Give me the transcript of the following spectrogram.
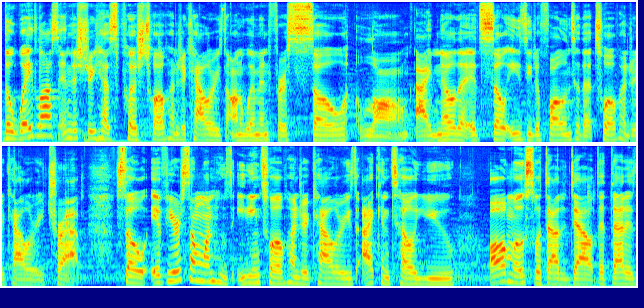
The weight loss industry has pushed 1200 calories on women for so long. I know that it's so easy to fall into that 1200 calorie trap. So, if you're someone who's eating 1200 calories, I can tell you almost without a doubt that that is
